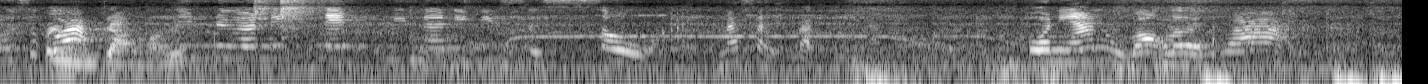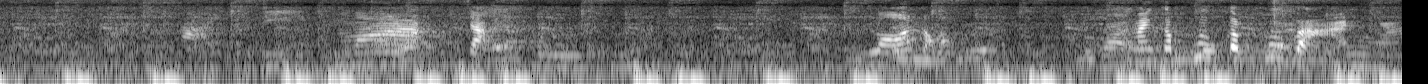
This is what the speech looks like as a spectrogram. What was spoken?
รู้สึกว่าเป็นอย่างไรมีเนื้อนิดนิดๆมีเนื้อนิดนิดๆสวยๆน่าใส่แบบนี้นะคะตัวเนี้ยหนูบอกเลยว่าขาย ดีมากจากมือร้อนเหรอไม่ใช่มันกระพืบกระพืบอะอันเนี้ย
